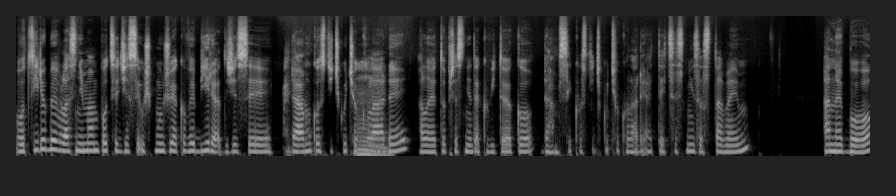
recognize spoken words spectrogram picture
od té doby vlastně mám pocit, že si už můžu jako vybírat, že si dám kostičku čokolády, mm. ale je to přesně takový to jako dám si kostičku čokolády a teď se s ní zastavím A nebo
